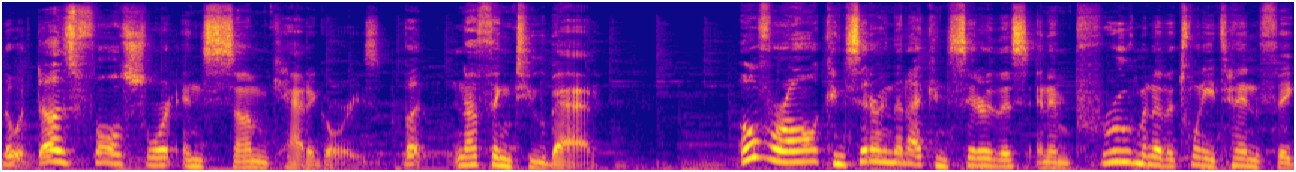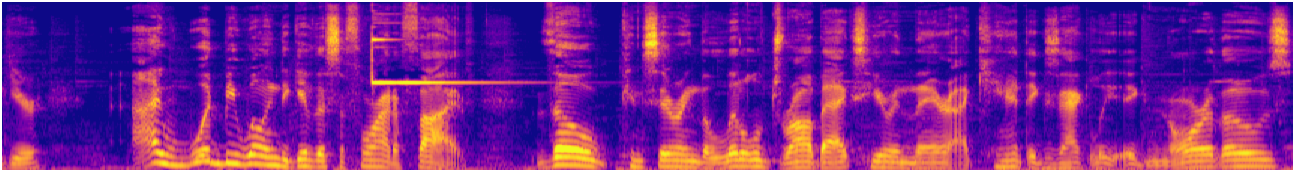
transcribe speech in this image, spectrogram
though it does fall short in some categories, but nothing too bad. Overall, considering that I consider this an improvement of the 2010 figure, I would be willing to give this a 4 out of 5, though considering the little drawbacks here and there, I can't exactly ignore those.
